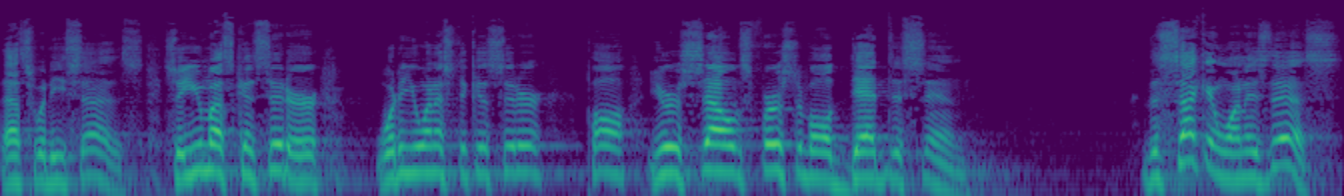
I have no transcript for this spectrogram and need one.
That's what he says. So you must consider what do you want us to consider, Paul? Yourselves, first of all, dead to sin. The second one is this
